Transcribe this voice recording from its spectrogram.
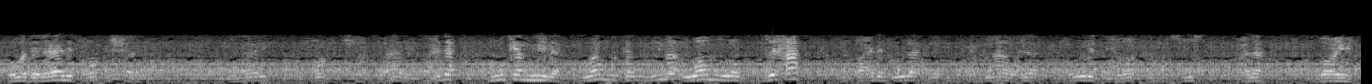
وهو دلالة عرف الشارع. دلالة عرف الشارع. القاعدة مكملة ومتممة وموضحة القاعدة الأولى التي ذكرناها وهي ضرورة إجراء النصوص على ظاهرها.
